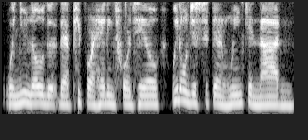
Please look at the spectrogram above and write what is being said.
when you know that, that people are heading towards hell, we don't just sit there and wink and nod and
